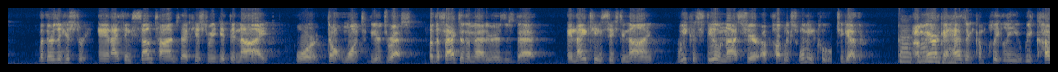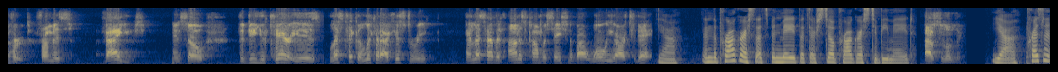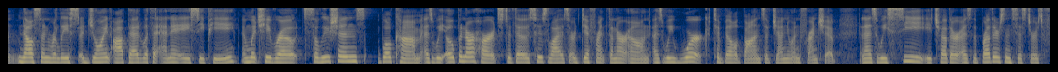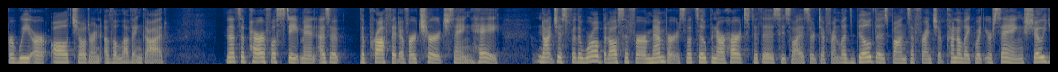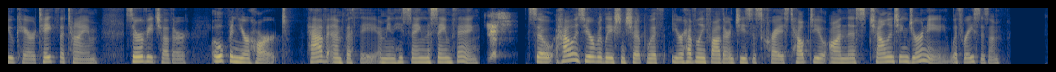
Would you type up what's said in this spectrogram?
but there's a history. And I think sometimes that history get denied or don't want to be addressed. But the fact of the matter is, is that in 1969, we could still not share a public swimming pool together. That's America amazing. hasn't completely recovered from its values. And so the do you care is let's take a look at our history and let's have an honest conversation about where we are today. Yeah. And the progress that's been made, but there's still progress to be made. Absolutely. Yeah. President Nelson released a joint op ed with the NAACP in which he wrote Solutions will come as we open our hearts to those whose lives are different than our own, as we work to build bonds of genuine friendship, and as we see each other as the brothers and sisters, for we are all children of a loving God. And that's a powerful statement as a the prophet of our church saying, Hey, not just for the world, but also for our members. Let's open our hearts to those whose lives are different. Let's build those bonds of friendship, kind of like what you're saying. Show you care, take the time, serve each other, open your heart, have empathy. I mean, he's saying the same thing. Yes. So, how has your relationship with your Heavenly Father and Jesus Christ helped you on this challenging journey with racism?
